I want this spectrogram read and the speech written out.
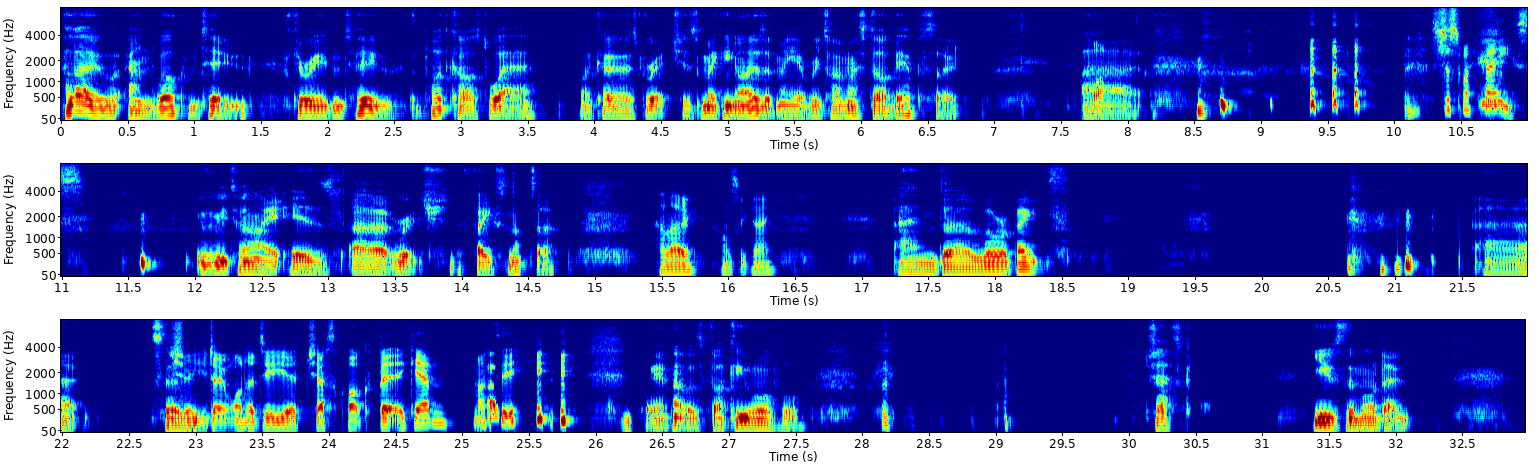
Hello and welcome to Three and Two, the podcast where my co-host Rich is making eyes at me every time I start the episode. Uh, It's just my face. with me tonight is uh, Rich, the face nutter, Hello, how's it going? and uh, Laura Bates. uh, so sure you don't want to do your chess clock bit again, Matthew? yeah, that was fucking awful. Just use them or don't.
